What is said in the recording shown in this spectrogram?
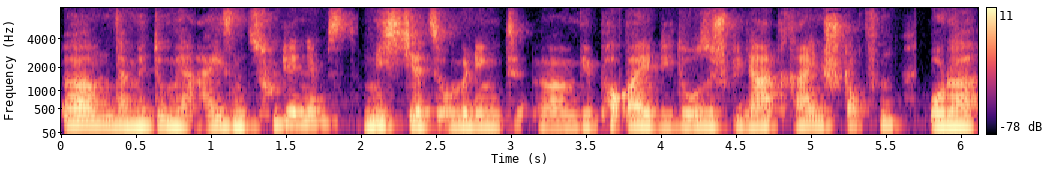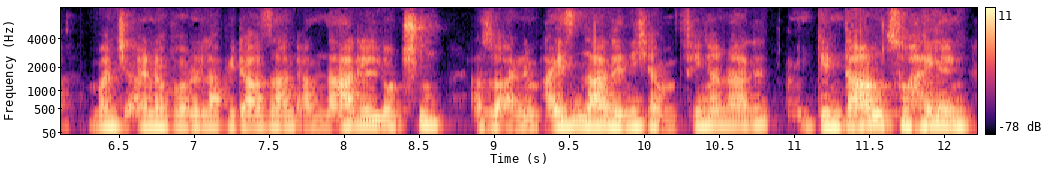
ähm, damit du mehr Eisen zu dir nimmst? Nicht jetzt unbedingt ähm, wie Popeye die Dose Spinat reinstopfen oder manch einer würde lapidar sagen, am Nagel lutschen, also an einem Eisennagel, nicht am Fingernagel. Den Darm zu heilen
